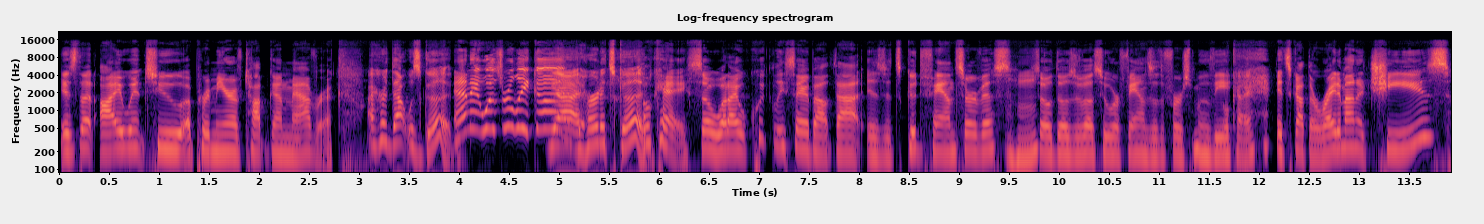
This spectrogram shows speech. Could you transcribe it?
is that I went to a premiere of Top Gun Maverick I heard that was good. and it was really good. yeah, I heard it's good. Okay, so what I will quickly say about that is it's good fan service. So those of us who are fans of the first movie, Mm-hmm. Okay. it's got the right amount of cheese.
